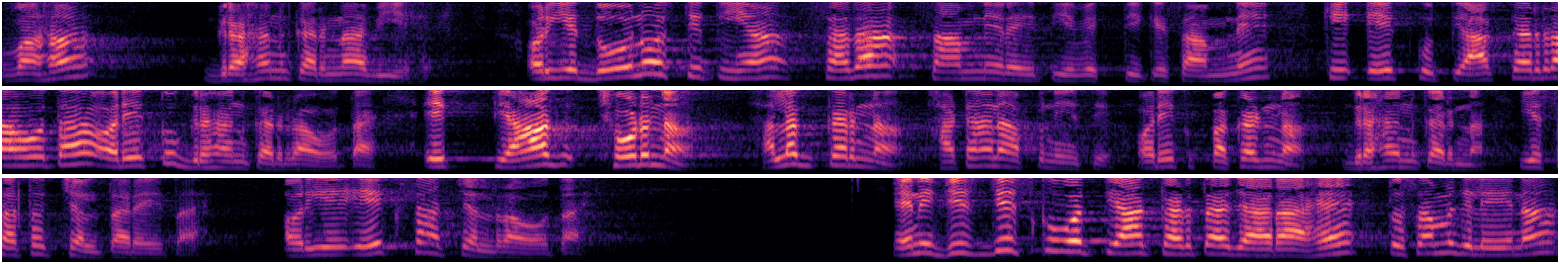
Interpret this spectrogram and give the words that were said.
वहाँ ग्रहण करना भी है। और ये दोनों स्थितियाँ सदा सामने रहती है व्यक्ति के सामने कि एक को त्याग कर रहा होता है और एक को ग्रहण कर रहा होता है। एक त्याग छोड़ना अलग करना, हटाना अपने से और एक पकड़ना, ग्रहण करना, ये सतत चलता रहता है और ये एक साथ चल रहा होता है। यानी जिस जिस को वो त्याग करता जा रहा है तो समझ लेना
